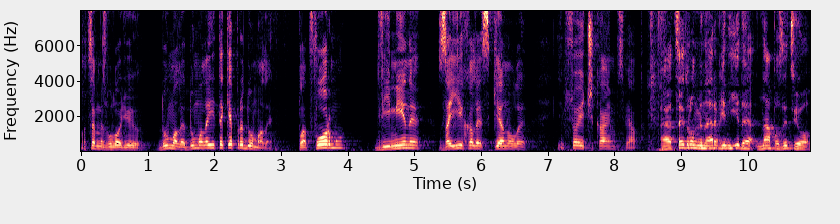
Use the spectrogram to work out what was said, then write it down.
Оце ми з Володією думали, думали і таке придумали. Платформу, дві міни, заїхали, скинули. І все, і чекаємо свята. Е, Цей дрон мінер він їде на позицію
